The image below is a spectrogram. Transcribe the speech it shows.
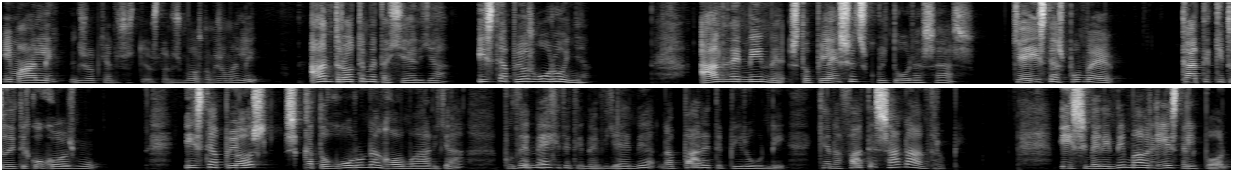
ή Μάλι, δεν ξέρω ποια είναι ο σωστός τονισμός, νομίζω Μαλή, αν τρώτε με τα χέρια είστε απλώς γουρούνια. Αν δεν είναι στο πλαίσιο της κουλτούρας σας και είστε ας πούμε κάτοικοι του δυτικού κόσμου, είστε απλώς σκατογούρουνα γομάρια που δεν έχετε την ευγένεια να πάρετε πυρούνι και να φάτε σαν άνθρωποι. Η σημερινή μαύρη λίστα λοιπόν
